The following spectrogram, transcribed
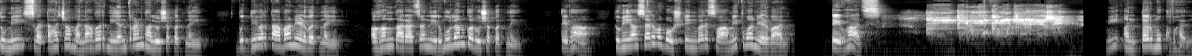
तुम्ही स्वतःच्या मनावर नियंत्रण घालू शकत नाही बुद्धीवर ताबा मिळवत नाही अहंकाराचं निर्मूलन करू शकत नाही. तेव्हा तुम्ही या सर्व गोष्टींवर स्वामित्व मिळवाल. तेव्हाच मी अंतर्मुख व्हाल.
